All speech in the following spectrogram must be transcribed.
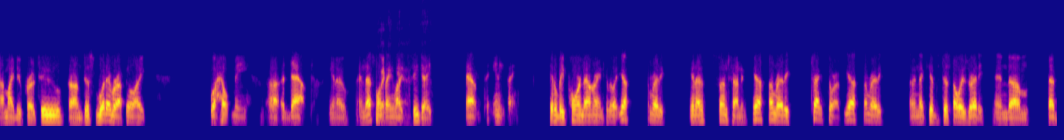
I might do Pro 2, um, just whatever I feel like will help me uh, adapt, you know. And that's one Quick, thing like yeah. CJ, adapt to anything. It'll be pouring down rain. He'll be like, yeah, I'm ready. You know, sun shining. Yeah, I'm ready. Track store up. Yeah, I'm ready. I mean, that kid's just always ready. And, um, that's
